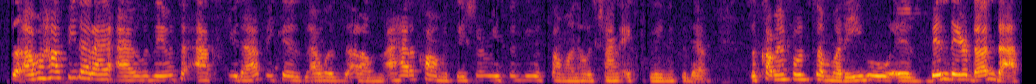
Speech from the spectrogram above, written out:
So I'm happy that I, I was able to ask you that because I was um I had a conversation recently with someone I was trying to explain it to them. So coming from somebody who has been there, done that,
